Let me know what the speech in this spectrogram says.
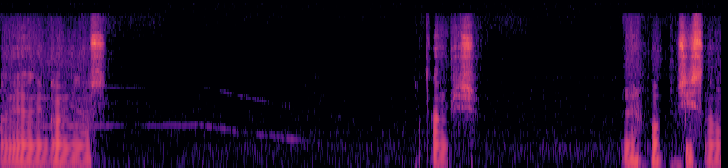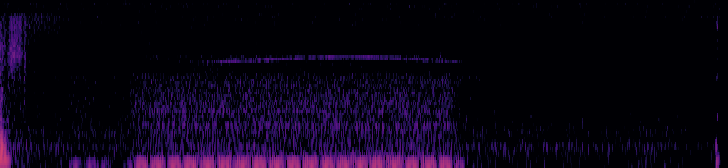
No nie, nie goni nas. To Tam gdzieś. Chłop cisnął. Ja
